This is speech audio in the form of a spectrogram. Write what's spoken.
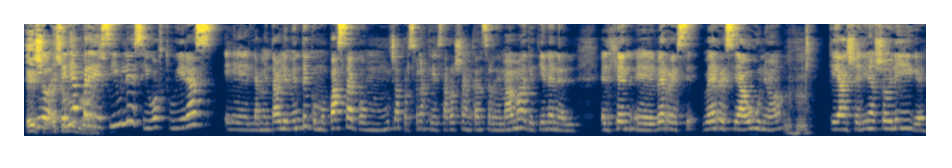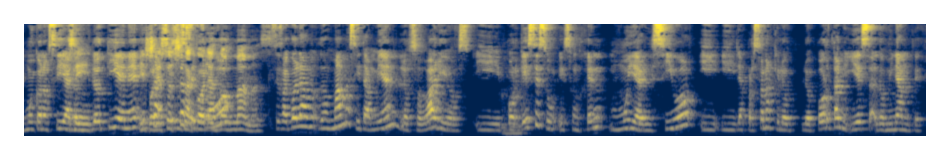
eso, sería predecible si vos tuvieras, eh, lamentablemente, como pasa con muchas personas que desarrollan cáncer de mama, que tienen el, el gen eh, BRCA1, que Angelina Jolie, que es muy conocida, lo, tiene. Y por eso se sacó las dos mamas. Se sacó las dos mamas y también los ovarios. Y porque ese es un, es un, gen muy agresivo y, las personas que lo, portan y es dominante,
